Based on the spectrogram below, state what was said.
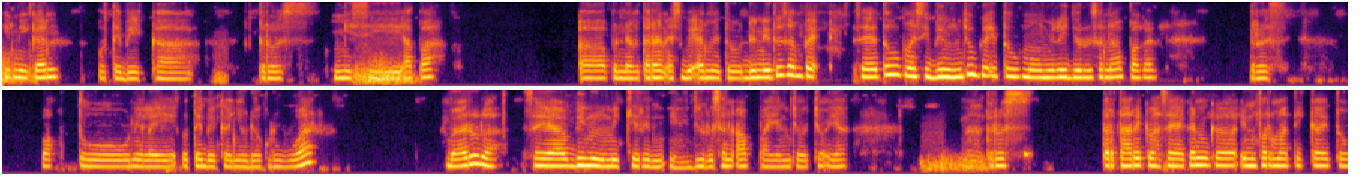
ini kan UTBK terus ngisi apa uh, pendaftaran SBM itu. Dan itu sampai saya tuh masih bingung juga itu mau milih jurusan apa kan. Terus waktu nilai UTBK-nya udah keluar barulah saya bingung mikirin ini jurusan apa yang cocok ya? Nah terus tertariklah saya kan ke informatika itu.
